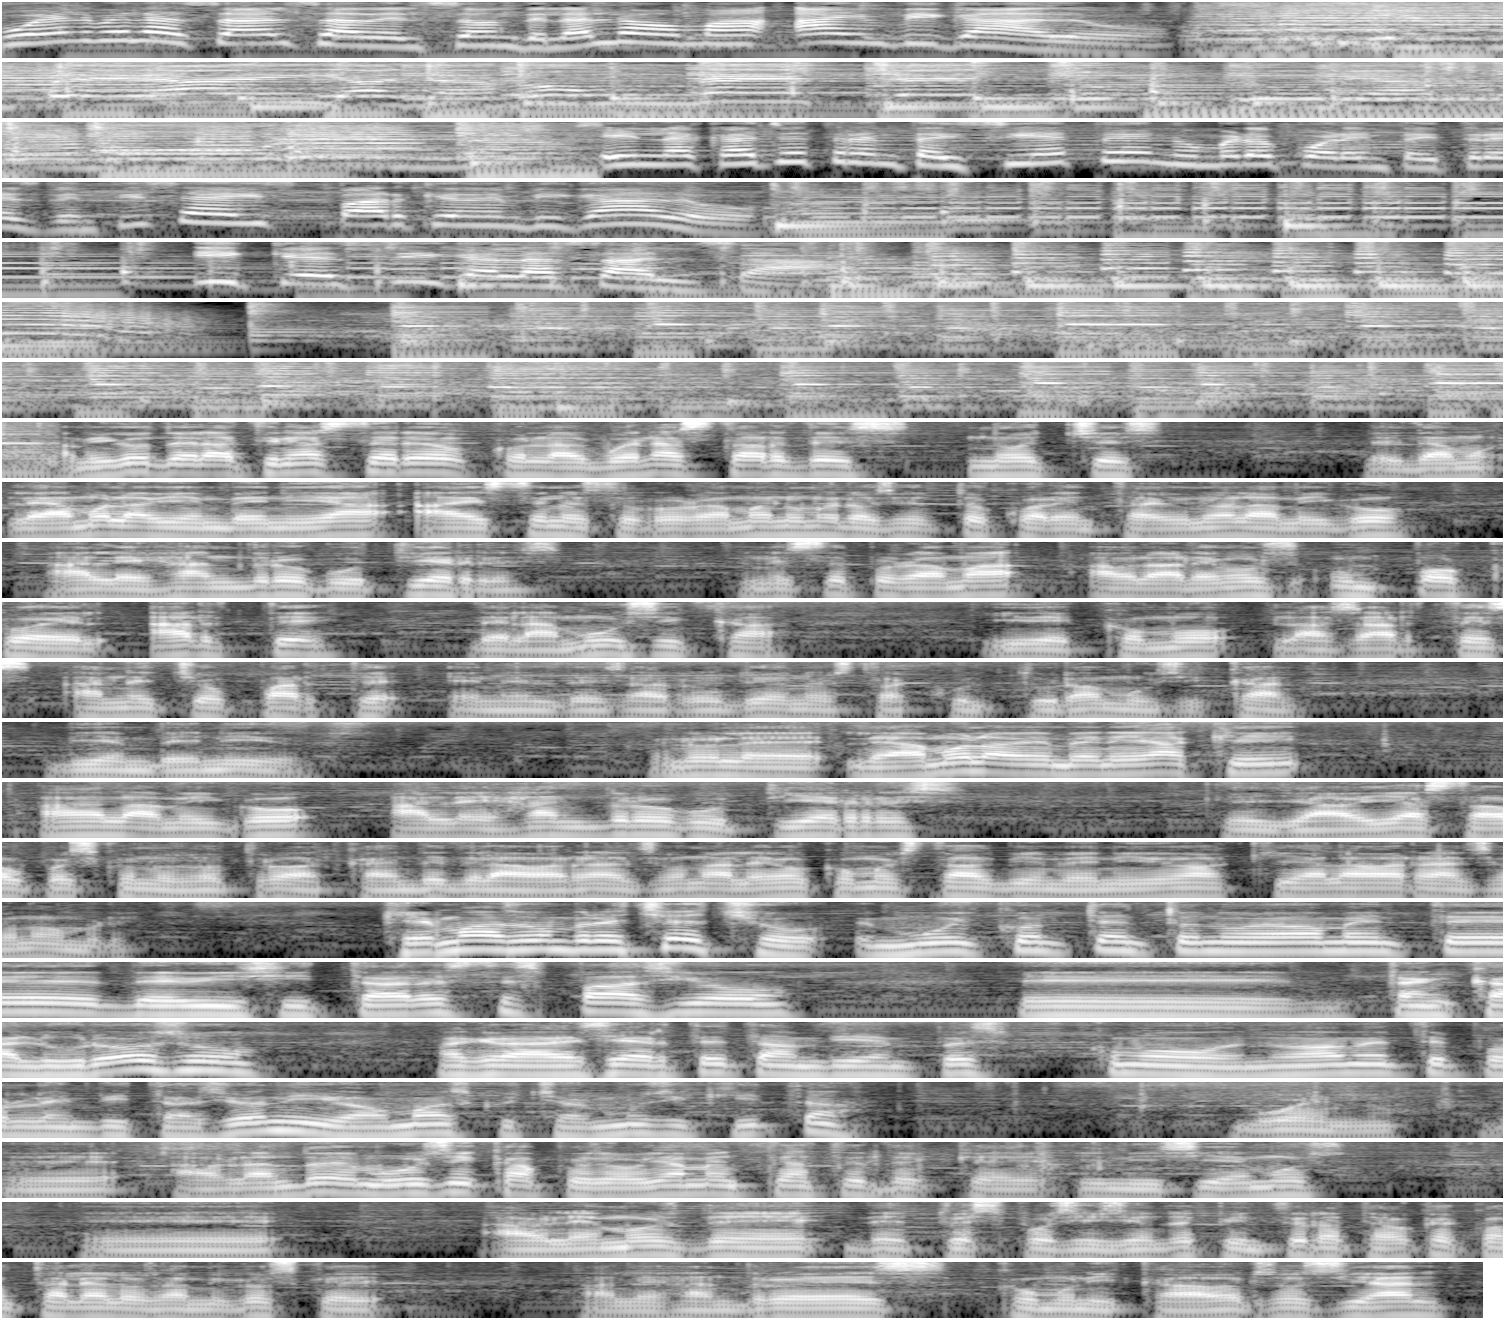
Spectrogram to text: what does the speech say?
Vuelve la salsa del son de la loma a Envigado. Siempre hay En la calle 37, número 4326, Parque de Envigado. Y que siga la salsa. Amigos de Latina Stereo, con las buenas tardes, noches le damos, la bienvenida a este nuestro programa número 141 al amigo Alejandro Gutiérrez. En este programa hablaremos un poco del arte, de la música y de cómo las artes han hecho parte en el desarrollo de nuestra cultura musical. Bienvenidos. Bueno, le, damos la bienvenida aquí al amigo Alejandro Gutiérrez, que ya había estado pues con nosotros acá desde la Barra del Son. Alejo, ¿cómo estás? Bienvenido aquí a la Barra del Son, hombre. ¿Qué más, hombre Checho? Muy contento nuevamente de visitar este espacio eh, tan caluroso. Agradecerte también, pues, como nuevamente por la invitación y vamos a escuchar musiquita. Bueno, eh, hablando de música, pues obviamente antes de que iniciemos, eh, hablemos de, de, tu exposición de pintura. Tengo que contarle a los amigos que Alejandro es comunicador social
